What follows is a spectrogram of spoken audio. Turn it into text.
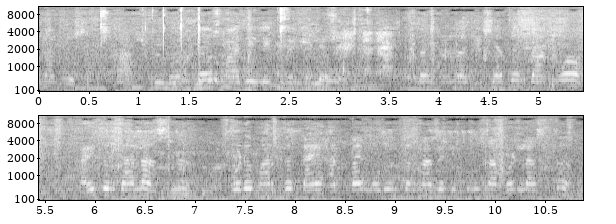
पूर्ण दोष का नंतर माझे लेकरं गेल्यावर आता ह्यांना दिशा तर दाखवा काही तर झालं असतं थोडंफार तर काय हातपाय मोडून तर माझं लेकरू सापडलं असतं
